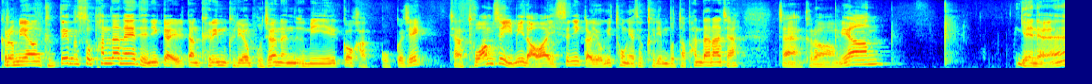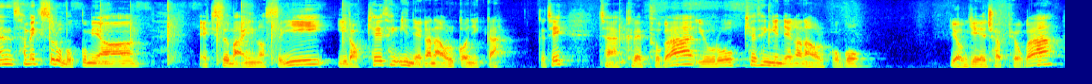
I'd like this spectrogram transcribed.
그러면 극대극소 판단해야 되니까 일단 그림 그려보자는 의미일 것 같고, 그지? 자, 도함수 이미 나와 있으니까 여기 통해서 그림부터 판단하자. 자, 그러면 얘는 3x로 묶으면 x-2 이렇게 생긴 얘가 나올 거니까. 그치? 자, 그래프가 이렇게 생긴 얘가 나올 거고, 여기에 좌표가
